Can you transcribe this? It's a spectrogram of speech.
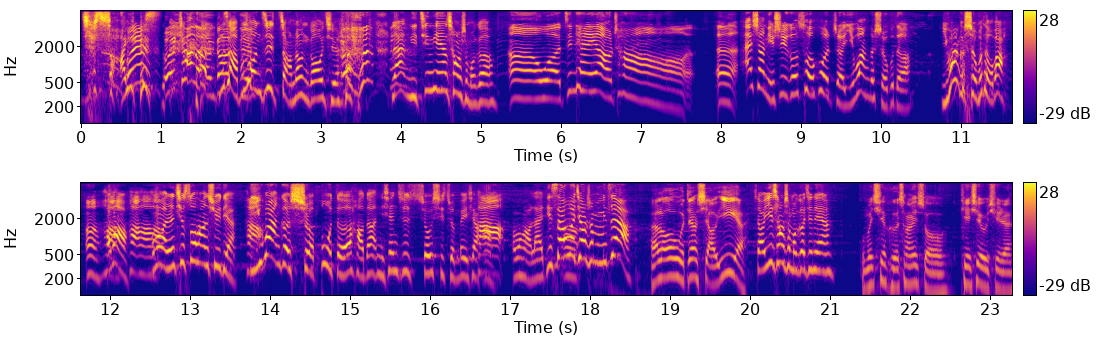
这啥意思？我唱的很高，你咋不说你自己长得很高级？来，你今天要唱什么歌？嗯，我今天要唱，嗯，爱上你是一个错，或者一万个舍不得，一万个舍不得吧？嗯，好不好？好好，我们把人气送上去一点，一万个舍不得。好的，你先去休息准备一下啊，好不好？来，第三位叫什么名字啊？Hello，我叫小易。小易唱什么歌？今天我们先合唱一首《天下有情人》。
